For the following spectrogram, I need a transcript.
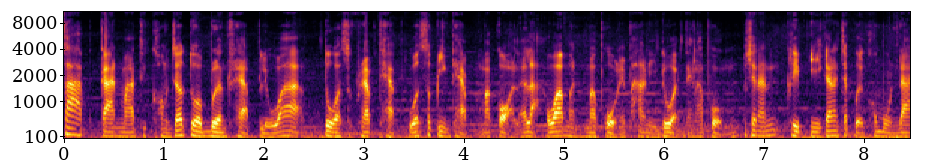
ทราบการมาถึงของเจ้าตัว Burn Trap หรือว่าตัว Scraptrap หรือว่า Springtrap มาก่อนแล้วล่ะว่ามันมาโผล่ในภาคนี้ด้วยนะครับผม เพราะฉะนั้นคลิปนี้ก็น่าจะเปิดข้อมูลได้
